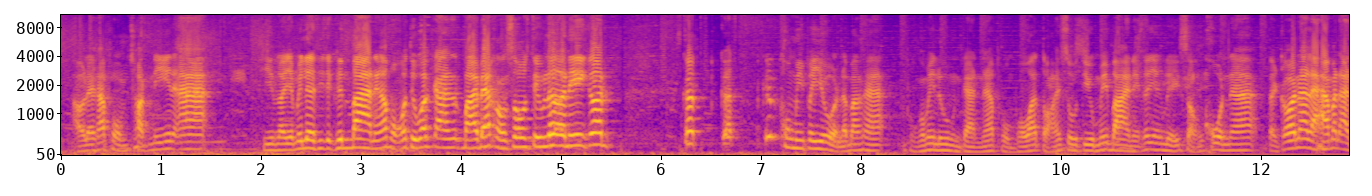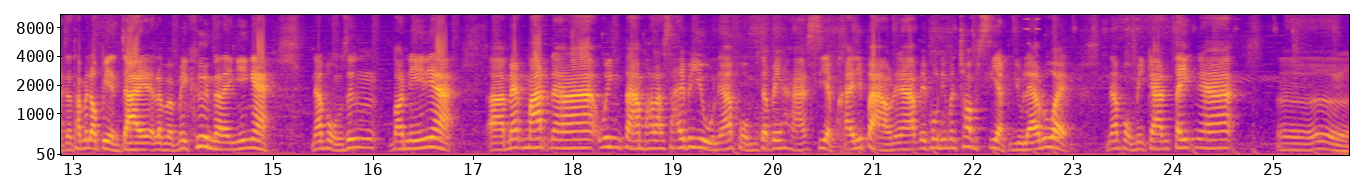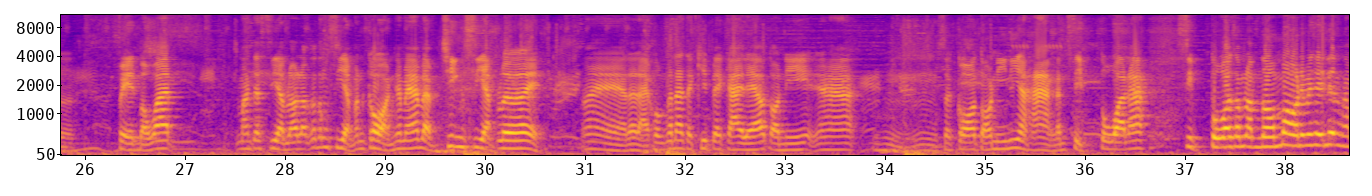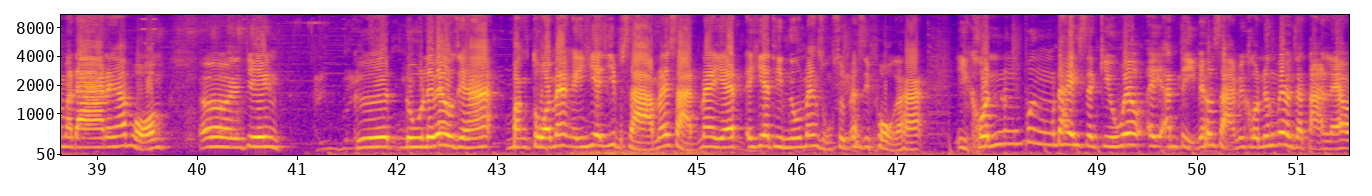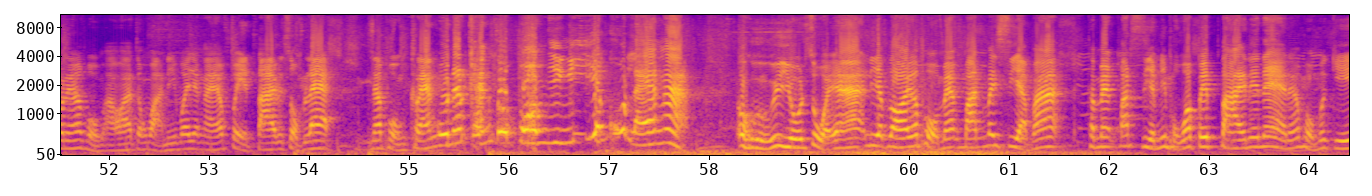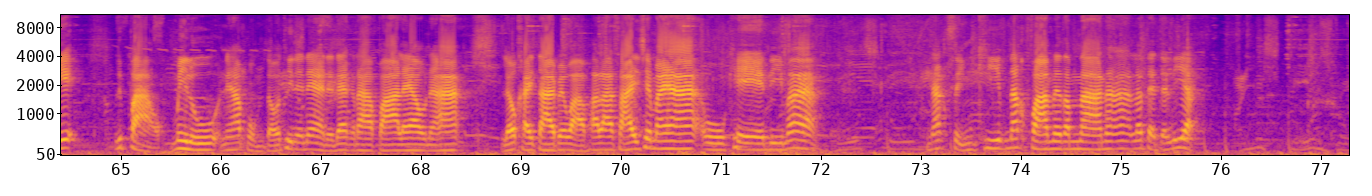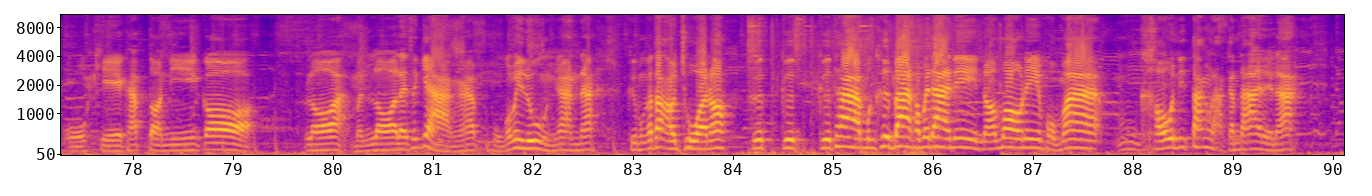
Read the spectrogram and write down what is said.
เอาเลยครับผมช็อตนี้นะฮะ ทีมเรายังไม่เลือกที่จะขึ้นบ้านนะครับผมก็ถือว่าการบายแบ็กของโซติลเลอร์นี่ก็ ก็ ก็ ก็คงมีประโยชน์แล้วบ้างฮะ ผมก็ไม่รู้เหมือนกันนะผมเพราะว่าต่อให้โซติลไม่บายเนี่ยก็ยังเหลืออีกสองคนนะแต่ก็นั่นแหละฮะมันอาจจะทำให้เราเปลี่ยนใจอะไรแบบไม่ขึ้นอะไรอย่างงี้ไงนะผมซึ่งตอนนี้เนี่ยแม็กมัดนะฮะวิ่งตามพาราไซไปอยู่นะครับผมจะไปหาเสียบใครหรือเปล่านะครับไอพวกนี้มันชอบเสียบอยู่แล้วด้วยนะผมมีการติ๊กนะฮะเออเฟดบอกว่ามันจะเสียบเราเราก็ต้องเสียบมันก่อนใช่ไหมแบบชิงเสียบเลยแหมหลายๆคนก็น่าจะคิดไปไกลแล้วตอนนี้นะฮะสกอร์ตอนนี้เนี่ยห่างกัน 10 ตัวนะ 10 ตัวสำหรับ normal นี่ไม่ใช่เรื่องธรรมดานะครับผม เออ จริงๆ คือดูเลเวลสิฮะ บางตัวแม่งไอ้เฮียยี่สามไอ้ศาสตร์แม่เย็ดไอ้เฮียทีมนู้นแม่งสูงสุดแม่สิบหกอะฮะ อีกคนเพิ่งได้สกิลเวลไออันติเวลสามอีกคนนึงเวลจะตานแล้วนะครับผม เอาฮะจังหวะนี้ว่ายังไงเฟดตายไปศพแรกนะผมแคลงโอ้นั่นแข็งตัวปอมยิงเฮียโคตรแรงอะโอ้โหโยนสวยฮะ เรียบร้อยครับผมแม็กบันไม่เสียบฮะถ้าแม็กบันเสียบนี่ผมว่าเป๊ปตายแน่ๆนะครับผมเมื่อกี้ หรือเปล่าไม่รู้นะครับผมแต่ว่าที่แน่ๆเนี่ยได้กระดาปลาแล้วนะฮะแล้วใครตายไปว่าพาราไซใช่ไหมฮะโอเคดีมาก นักสิงคีปนักฟาร์มในตำนานนะฮะแล้วแต่จะเรียก โอเคครับ ตอนนี้ก็รออะเหมือนรออะไรสักอย่างนะครับ ผมก็ไม่รู้เหมือนกันนะ คือมันก็ต้องเอาชัวร์เนาะคือคือคือถ้ามึงขึ้นบ้านเขาไม่ได้นี่ normal นี่ผมว่าเขานี่ตั้งหลักกันได้เลยนะ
